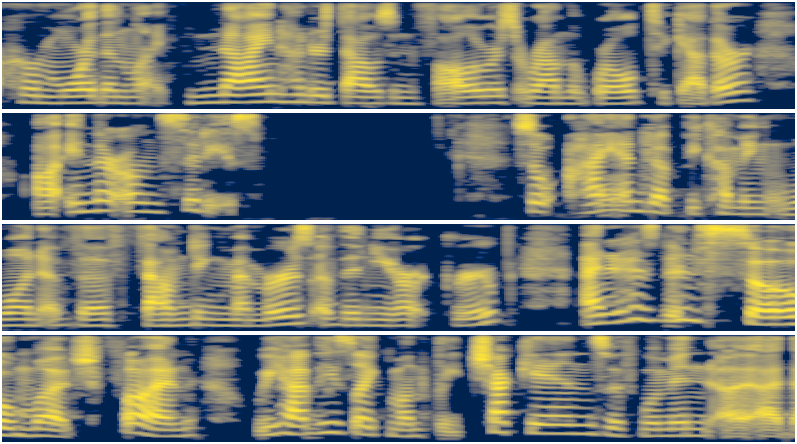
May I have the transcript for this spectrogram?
her more than like 900,000 followers around the world together uh, in their own cities. So I ended up becoming one of the founding members of the New York group, and it has been so much fun. We have these like monthly check ins with women uh, at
